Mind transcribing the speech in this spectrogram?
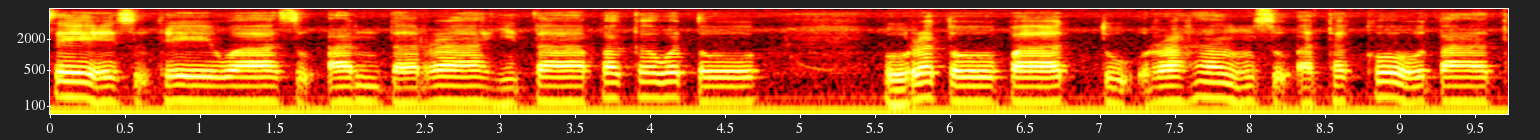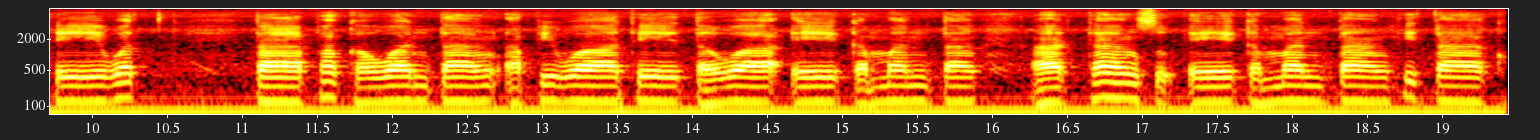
เสสุเทวาสุอันตราหิตาภควโต ปุระโตปาตุระหังสุอัตโคตาเทวตาภควันตังอภิวาเทตวาเอกมันตังอัตถังสุเอกมันตังทิตาโค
